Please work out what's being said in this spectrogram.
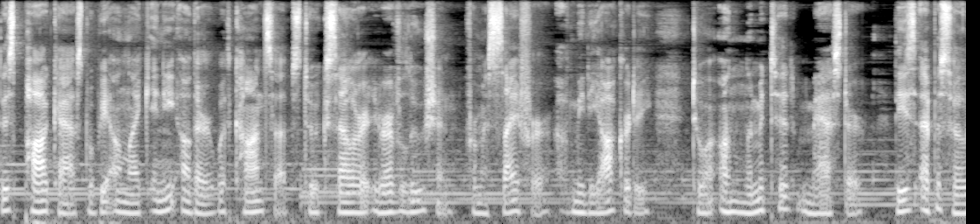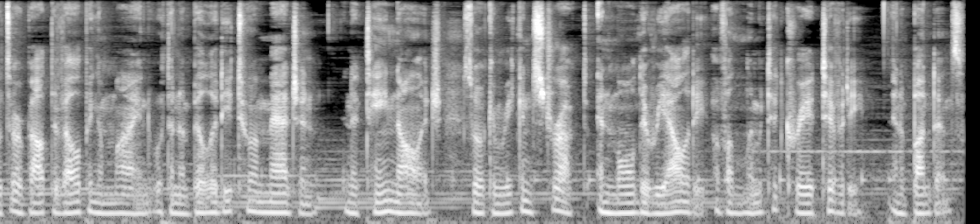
This podcast will be unlike any other with concepts to accelerate your evolution from a cipher of mediocrity to an unlimited master. These episodes are about developing a mind with an ability to imagine and attain knowledge so it can reconstruct and mold a reality of unlimited creativity and abundance.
